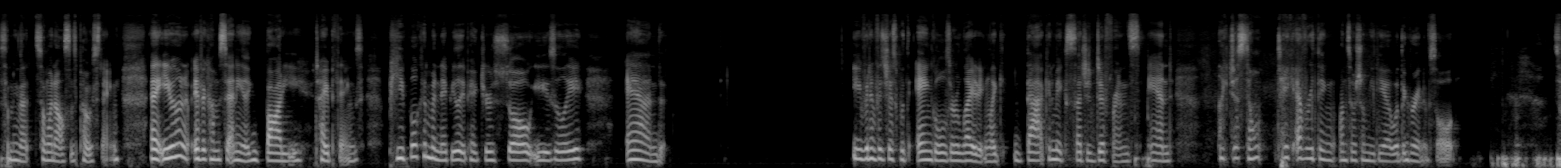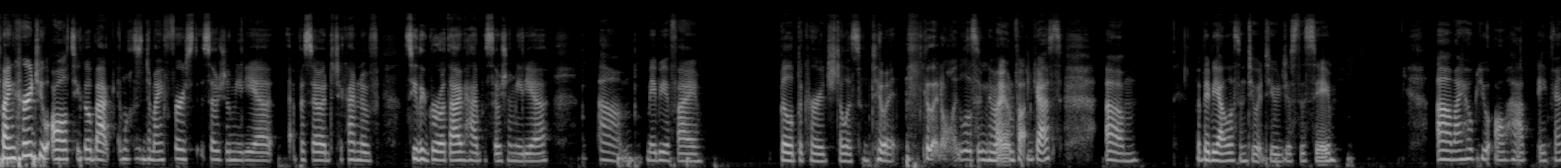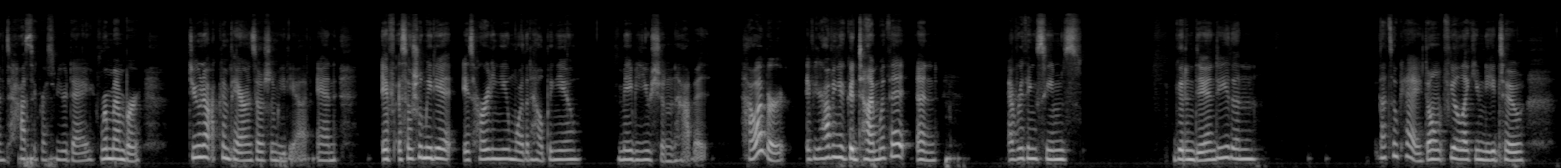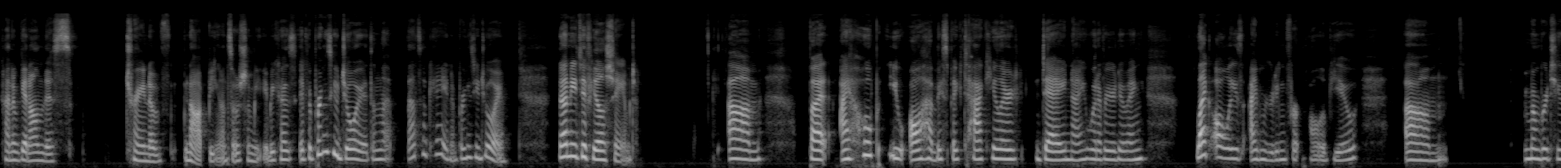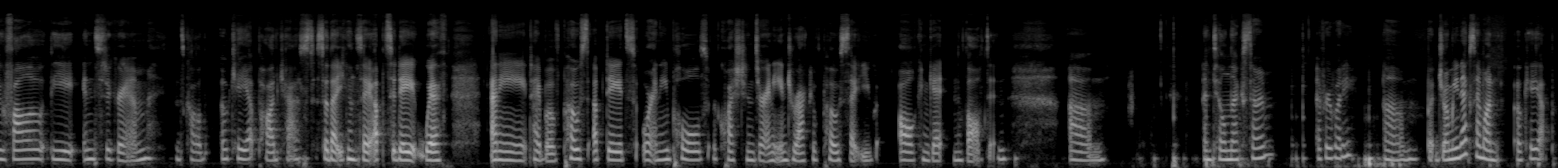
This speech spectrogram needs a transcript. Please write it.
something that someone else is posting. And even if it comes to any like body type things, people can manipulate pictures so easily and even if it's just with angles or lighting, like that can make such a difference and like just don't take everything on social media with a grain of salt. So I encourage you all to go back and listen to my first social media episode to kind of see the growth I've had with social media. Um, maybe if I build up the courage to listen to it because I don't like listening to my own podcast. Um, but maybe I'll listen to it too just to see. Um, I hope you all have a fantastic rest of your day. Remember, do not compare on social media. And if social media is hurting you more than helping you, maybe you shouldn't have it. However, if you're having a good time with it and everything seems good and dandy, then that's okay. Don't feel like you need to kind of get on this train of not being on social media because if it brings you joy, then that that's okay and it brings you joy. No need to feel ashamed. Um, but I hope you all have a spectacular day, night, whatever you're doing. Like always, I'm rooting for all of you. Um, remember to follow the Instagram. It's called Okay Up Podcast so that you can stay up to date with any type of post updates or any polls or questions or any interactive posts that you all can get involved in. Um, until next time, everybody. Um, but join me next time on OK Up.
